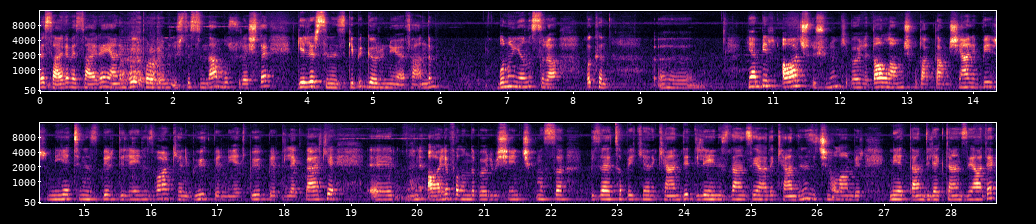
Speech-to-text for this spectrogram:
vesaire vesaire. Yani bu problemin üstesinden bu süreçte gelirsiniz gibi görünüyor efendim. Bunun yanı sıra bakın e, yani bir ağaç düşünün ki böyle dallanmış budaklanmış. Yani bir niyetiniz, bir dileğiniz var ki hani büyük bir niyet, büyük bir dilek. Belki e, hani aile falında böyle bir şeyin çıkması bize tabii ki hani kendi dileğinizden ziyade kendiniz için olan bir niyetten, dilekten ziyade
